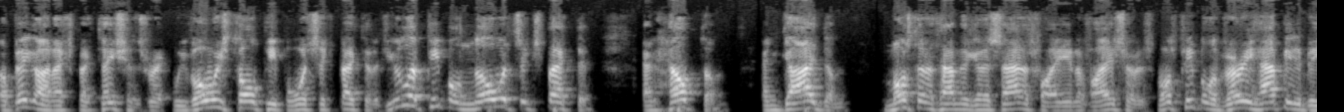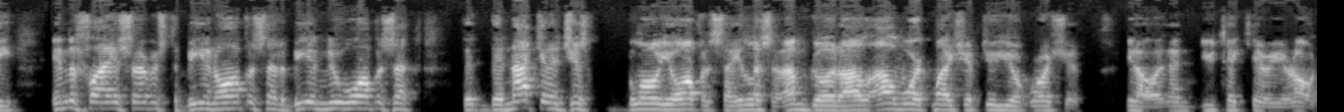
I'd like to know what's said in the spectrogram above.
are big on expectations, Rick. We've always told people what's expected. If you let people know what's expected and help them and guide them, most of the time they're going to satisfy you in the fire service. Most people are very happy to be in the fire service, to be an officer, to be a new officer. They're not going to just blow you off and say, "Listen, I'm good. I'll I'll work my shift, you your shift, you know, and, and you take care of your own."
